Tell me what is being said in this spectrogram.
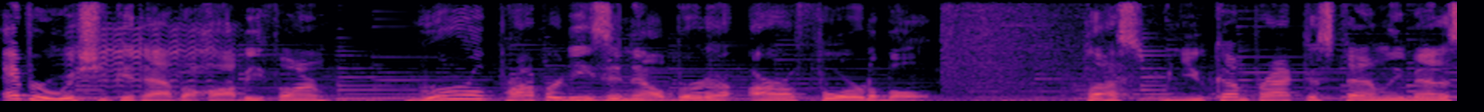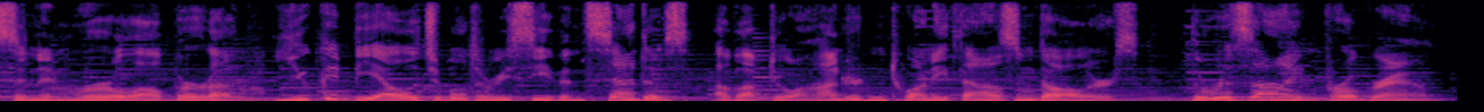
Ever wish you could have a hobby farm? Rural properties in Alberta are affordable. Plus, when you come practice family medicine in rural Alberta, you could be eligible to receive incentives of up to $120,000. The RESIDE program.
